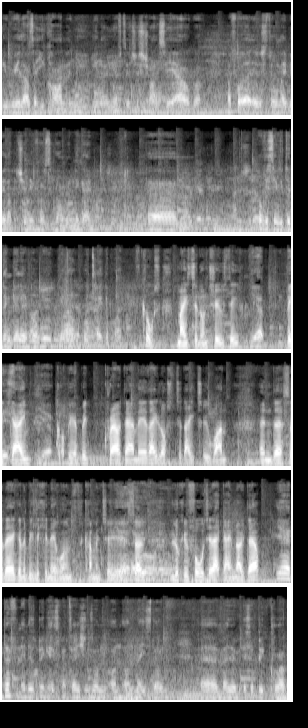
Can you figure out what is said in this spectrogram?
you realise that you can't, and you you know you have to just try and see it out. But I thought that there was still maybe an opportunity for us to go and win the game. Um, obviously, we didn't get it, but we, you know we'll take the point. Of course, Maidstone on Tuesday, Yep. big game. Yep. Got to be a big crowd down there. They lost today, two one, and uh, so they're going to be licking their wounds coming to you. Yeah, so will, will. looking forward to that game, no doubt. Yeah, definitely. There's big expectations on, on, on Maidstone. Um, it's a big club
